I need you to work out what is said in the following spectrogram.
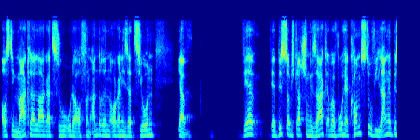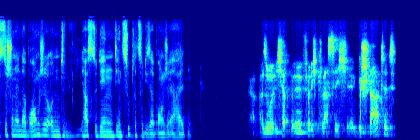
aus dem Maklerlager zu oder auch von anderen Organisationen. Ja, wer, wer bist du, habe ich gerade schon gesagt, aber woher kommst du? Wie lange bist du schon in der Branche und wie hast du den, den Zutritt zu dieser Branche erhalten? Also ich habe äh, völlig klassisch äh, gestartet,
